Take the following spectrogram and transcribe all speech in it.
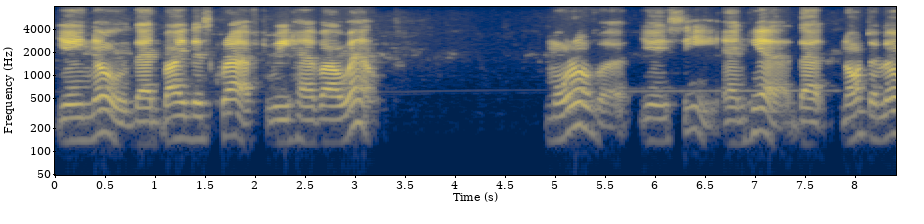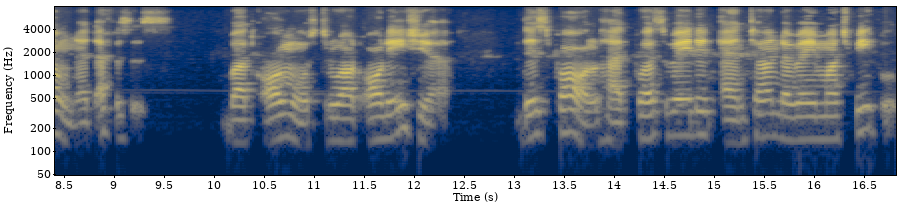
ye know that by this craft we have our wealth. Moreover, ye see and hear that not alone at Ephesus, but almost throughout all Asia, this Paul hath persuaded and turned away much people,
